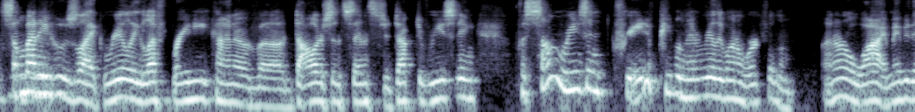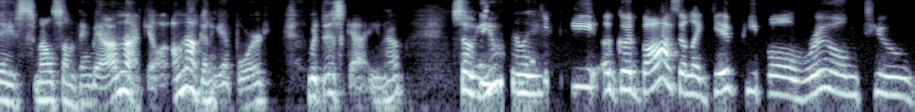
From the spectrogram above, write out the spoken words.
somebody mm-hmm. who's like really left brainy kind of uh, dollars and cents deductive reasoning for some reason, creative people never really want to work for them. I don't know why. Maybe they smell something bad. I'm not. I'm not going to get bored with this guy. You know. So you really be a good boss and like give people room to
